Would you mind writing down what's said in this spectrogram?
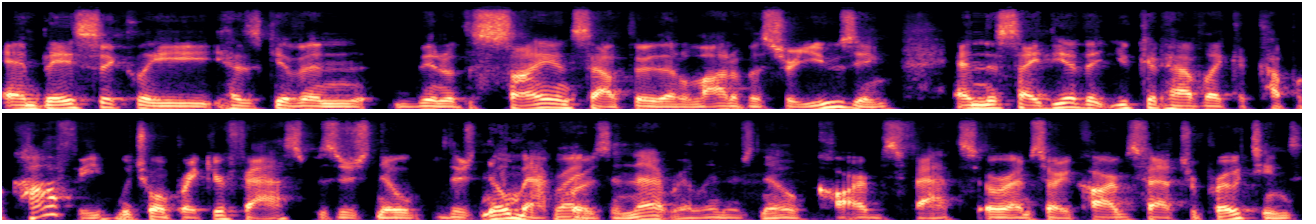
and basically has given you know the science out there that a lot of us are using, and this idea that you could have like a cup of coffee, which won't break your fast because there's no there's no macros right. in that really. There's no carbs, fats, or I'm sorry, carbs, fats, or proteins.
